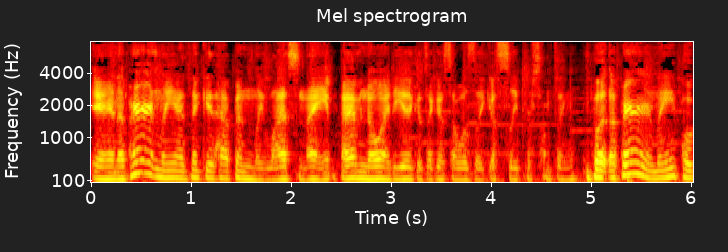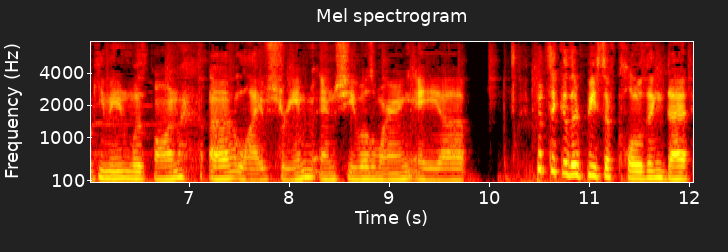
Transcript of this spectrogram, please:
And apparently, I think it happened like last night. I have no idea because I guess I was like asleep or something. But apparently, Pokimane was on a live stream and she was wearing a uh, particular piece of clothing that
